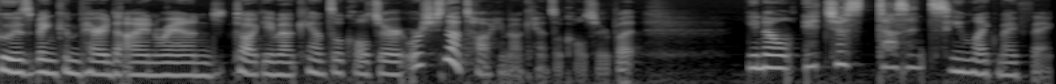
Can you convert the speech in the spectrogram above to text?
who has been compared to Ayn Rand talking about cancel culture, or she's not talking about cancel culture, but you know, it just doesn't seem like my thing.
